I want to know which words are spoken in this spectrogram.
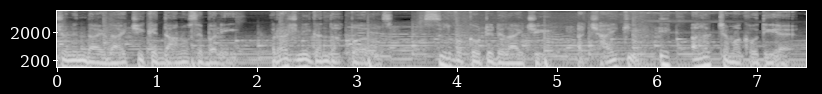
चुनिंदा इलायची के दानों से बनी रजनीगंधा पर्ल्स सिल्वर कोटेड इलायची अच्छाई की एक अलग चमक होती है।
